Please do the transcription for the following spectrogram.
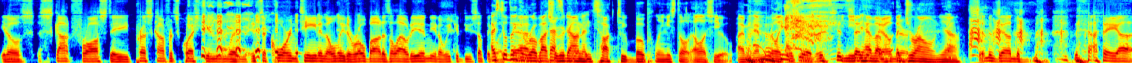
you know, Scott Frost a press conference question when it's a quarantine and only the robot is allowed in. You know, we could do something. I still like think that. the robot should go down and talk to Bo Pelini still at LSU. I mean, I'm really thinking Yeah, you need to have a, a drone. Yeah. send him down to a. Uh,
